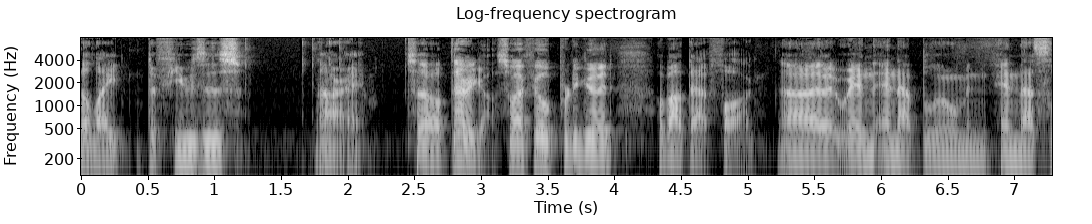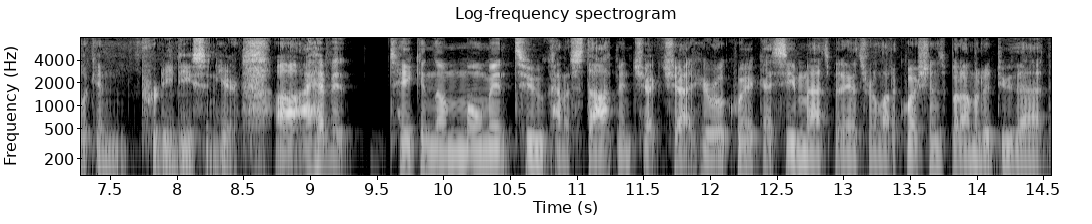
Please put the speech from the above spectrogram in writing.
the light diffuses. All right. So there we go. So I feel pretty good about that fog uh, and, and that bloom, and, and that's looking pretty decent here. Uh, I haven't taken the moment to kind of stop and check chat here real quick. I see Matt's been answering a lot of questions, but I'm going to do that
